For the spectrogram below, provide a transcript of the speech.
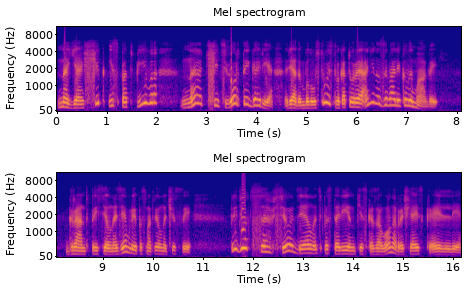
на ящик из-под пива на четвертой горе. Рядом было устройство, которое они называли колымагой. Грант присел на землю и посмотрел на часы. «Придется все делать по старинке», — сказал он, обращаясь к Элли.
